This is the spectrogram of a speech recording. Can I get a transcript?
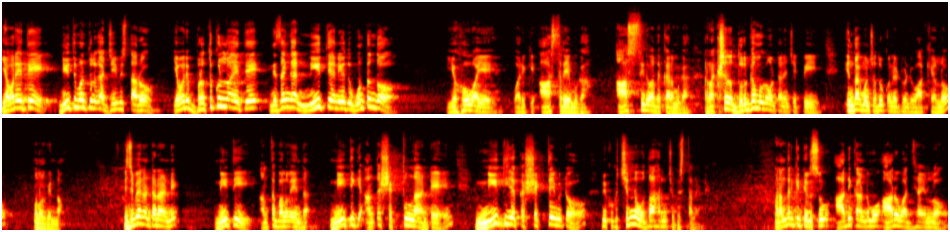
ఎవరైతే నీతిమంతులుగా జీవిస్తారో ఎవరి బ్రతుకుల్లో అయితే నిజంగా నీతి అనేది ఉంటుందో యహోవయే వారికి ఆశ్రయముగా ఆశీర్వాదకరముగా రక్షణ దుర్గముగా ఉంటానని చెప్పి ఇందాక మనం చదువుకున్నటువంటి వాక్యాల్లో మనం విన్నాం. నిజమేనంటారా అండి? నీతి అంత బలమైందా? నీతికి అంత శక్తి ఉందా అంటే నీతి యొక్క శక్తి ఏమిటో మీకు ఒక చిన్న ఉదాహరణ చూపిస్తానండి. మనందరికీ తెలుసు ఆది కాండము ఆరవ అధ్యాయంలో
